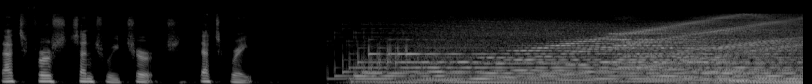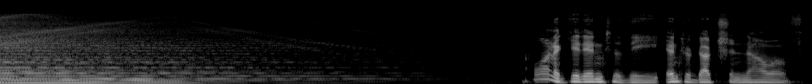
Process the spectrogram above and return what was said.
That's first century church. That's great. I want to get into the introduction now of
